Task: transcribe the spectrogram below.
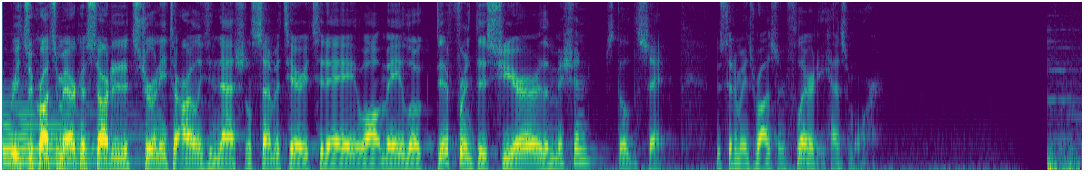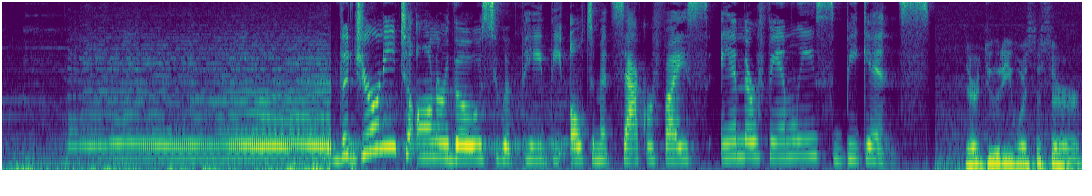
Wreaths Across America started its journey to Arlington National Cemetery today. While it may look different this year, the mission still the same. News Center Maine's Rosalind Flaherty has more. The journey to honor those who have paid the ultimate sacrifice and their families begins. Their duty was to serve,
